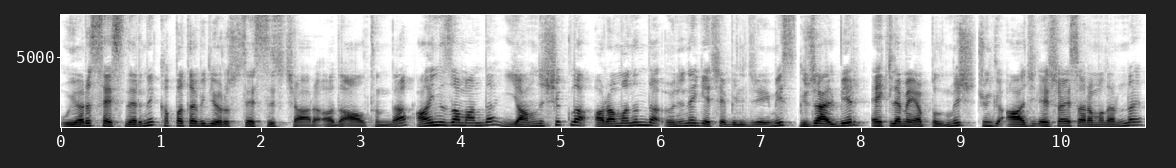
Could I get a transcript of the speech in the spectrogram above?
uyarı seslerini kapatabiliyoruz sessiz çağrı adı altında. Aynı zamanda yanlışlıkla aramanın da önüne geçebileceğimiz güzel bir ekleme yapılmış. Çünkü acil SOS aramalarını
